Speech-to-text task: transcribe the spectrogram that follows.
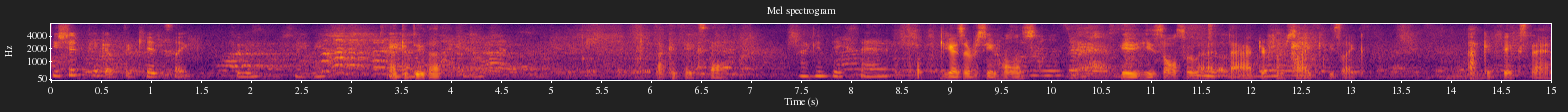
you should pick up the kids like food, maybe. I could do that. Yeah. I could fix that. I can fix that. You guys ever seen Holes? He, he's also that the actor from Psych. He's like, I could fix that.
